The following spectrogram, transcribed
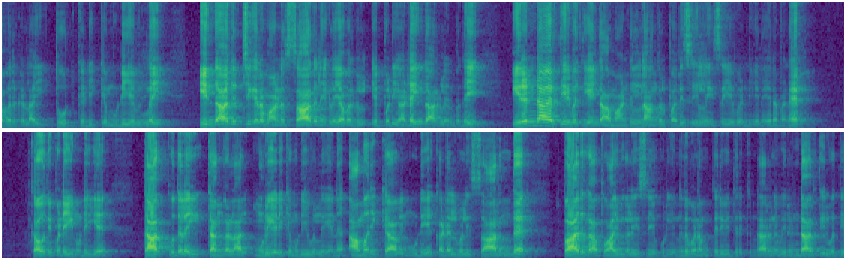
அவர்களை தோற்கடிக்க முடியவில்லை. இந்த அதிர்ச்சிகரமான சாதனைகளை அவர்கள் எப்படி அடைந்தார்கள் என்பதை இரண்டாயிரத்தி இருபத்தி ஐந்தாம் ஆண்டில் நாங்கள் பரிசீலனை செய்ய வேண்டிய நேரம் என கவுதி படையினுடைய தாக்குதலை தங்களால் முறியடிக்க முடியவில்லை என அமெரிக்காவின் உடைய கடல்வழி சார்ந்த பாதுகாப்பு ஆய்வுகளை செய்யக்கூடிய நிறுவனம் தெரிவித்திருக்கின்றார். எனவே ரெண்டாயிரத்தி இருபத்தி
